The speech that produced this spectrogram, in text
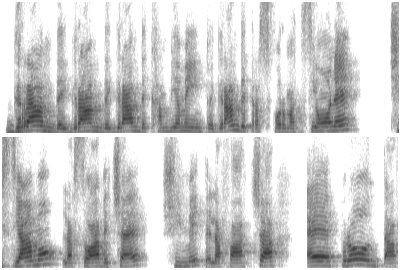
grande, grande, grande cambiamento e grande trasformazione, ci siamo, la Soave c'è, ci mette la faccia, è pronta,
